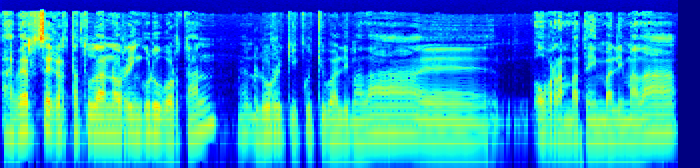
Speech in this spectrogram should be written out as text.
aber ze gertatu da horri inguru bortan, eh, lurrik ikutu balima da, e, obran batein balima da,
